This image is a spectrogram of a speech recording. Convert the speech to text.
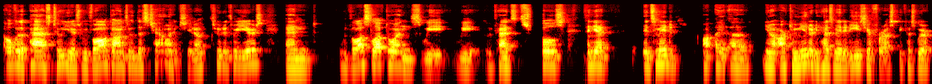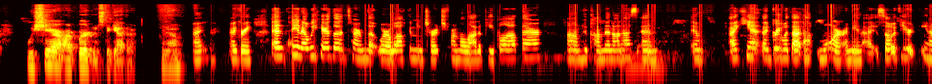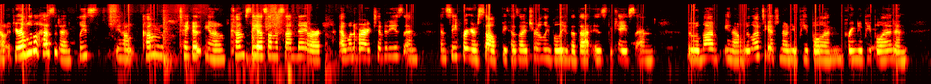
over the past two years we've all gone through this challenge. You know, two to three years, and we've lost loved ones. We we we've had struggles, and yet it's made uh, uh, you know our community has made it easier for us because we're we share our burdens together you know i I agree and you know we hear the term that we're a welcoming church from a lot of people out there um, who comment on us and and i can't agree with that uh, more i mean I, so if you're you know if you're a little hesitant please you know come take a you know come see us on a sunday or at one of our activities and and see for yourself because i truly believe that that is the case and we would love, you know, we love to get to know new people and bring new people in, and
